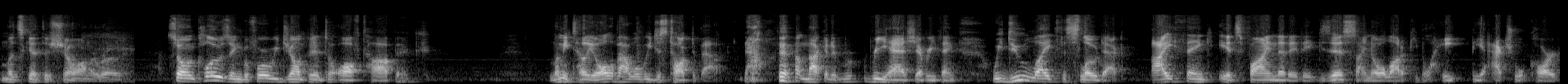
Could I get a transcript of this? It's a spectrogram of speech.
Let's get this show on the road. So in closing, before we jump into off topic, let me tell you all about what we just talked about. Now, I'm not going to rehash everything. We do like the slow deck. I think it's fine that it exists. I know a lot of people hate the actual card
